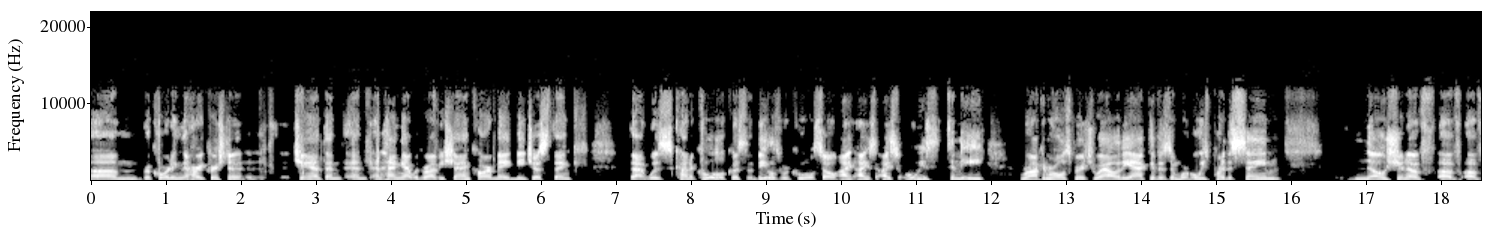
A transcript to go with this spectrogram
um, recording the Hare Krishna uh, chant and, and, and hang out with Ravi Shankar made me just think that was kind of cool because the Beatles were cool. So I, I, I always, to me, rock and roll, spirituality, activism were always part of the same notion of, of, of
